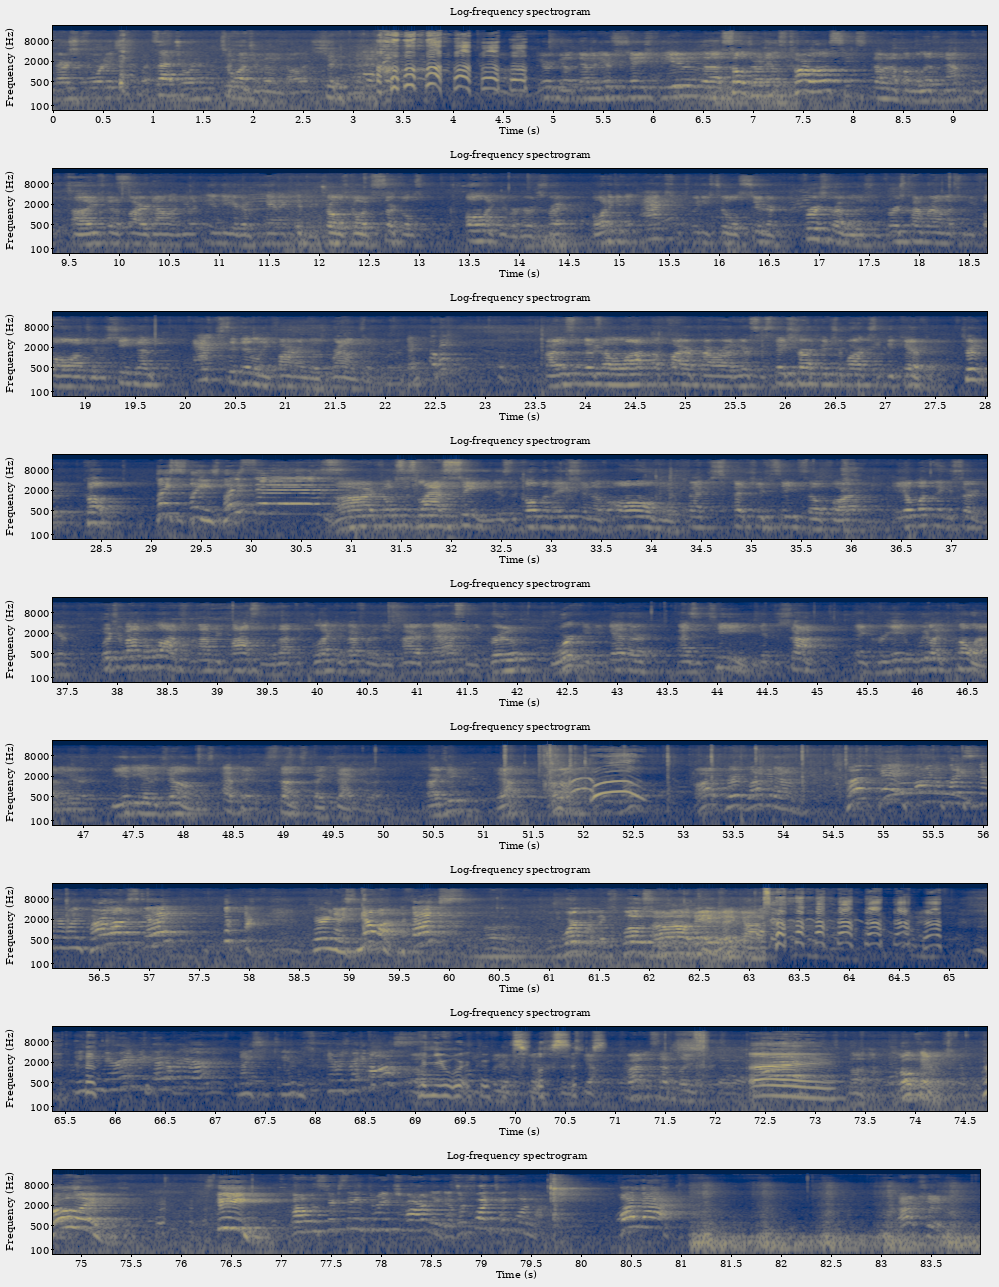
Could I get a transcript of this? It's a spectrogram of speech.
difference between you and Harrison Ford is? What's that, Jordan? $200 million. Here we go, Devin. Here's a change for you. The soldier on the hills, Carlos. He's coming up on the lift now. Uh, he's going to fire down on you and Indy. You're going to panic, hit the controls, go in circles, all like we rehearsed, right? I want to get the action between these two a little sooner. First revolution, first time around, that's when you fall onto your machine gun, accidentally firing those rounds everywhere, okay? Okay. All right, listen, there's a lot of firepower out here, so stay sharp, hit your marks, and be careful. True, call it. Places, please, places! All right, folks, this last scene is the culmination of all the effects that you've seen so far. You know, one thing is certain here. What you're about to watch will not be possible without the collective effort of the entire cast and the crew working together as a team to get the shot and create what we like to call out here the Indiana Jones epic stunt spectacular. All right, team? Yeah? All right. Woo! All right, Chris, lock it down. Okay, final places, everyone. Carlos, good? Very nice. Noah, effects? When you work with explosives, Oh, it's okay, dangerous. they got it. Thank you, Marion. You good over here? Nice to see you. Cameras ready, boss? When you work with Yeah, explosives. right, step, please. Ay. Uh, roll cameras. Rolling! Speed! Um, 16-3 Charlie, does her flight take one mark? Play back! Action!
